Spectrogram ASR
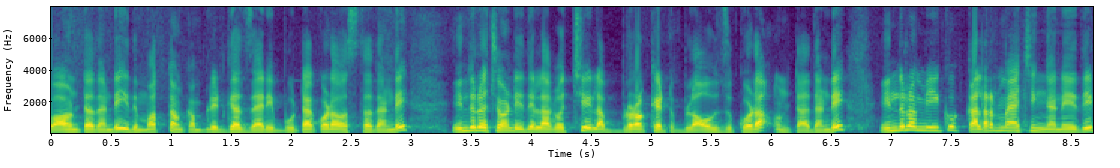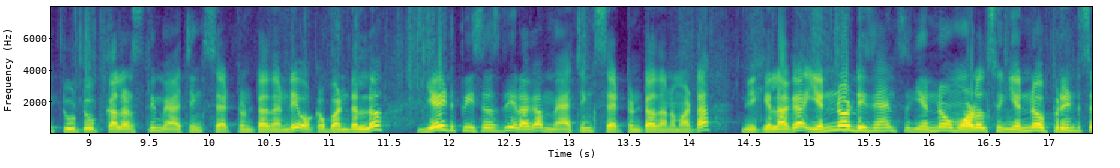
బాగుంటుందండి. ఇది మొత్తం కంప్లీట్గా జరీ బూటా కూడా వస్తుందండి. ఇందులో చూడండి ఇది ఇలాగ వచ్చి ఇలా బ్రాకెట్ బ్లౌజ్ కూడా ఉంటుందండి. ఇందులో మీకు కలర్ మ్యాచింగ్ అనేది టూ టూ కలర్స్ది మ్యాచింగ్ సెట్ ఉంటుందండి. ఒక బండల్లో ఎయిట్ పీసెస్ది ఇలాగ మ్యాచింగ్ సెట్ ఉంటుందన్నమాట. మీకు ఇలాగ ఎన్నో డిజైన్స్ ఎన్నో మోడల్స్ ఎన్నో ప్రింట్స్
